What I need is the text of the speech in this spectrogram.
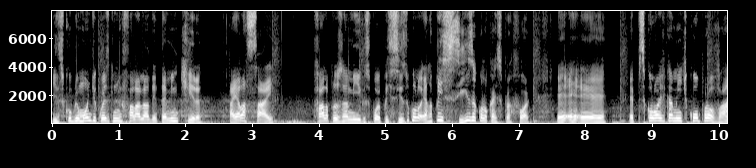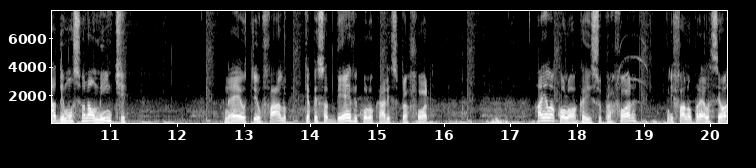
e descobri um monte de coisa que me falaram lá dentro. É mentira. Aí ela sai, fala para os amigos, pô, eu preciso ela precisa colocar isso para fora. É, é, é, é, psicologicamente comprovado, emocionalmente, né? Eu, eu falo que a pessoa deve colocar isso para fora. Aí ela coloca isso para fora e falam para ela assim, ó,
